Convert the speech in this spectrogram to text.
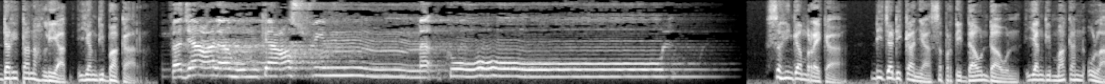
dari tanah liat yang dibakar. Sehingga mereka dijadikannya seperti daun-daun yang dimakan ulat.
